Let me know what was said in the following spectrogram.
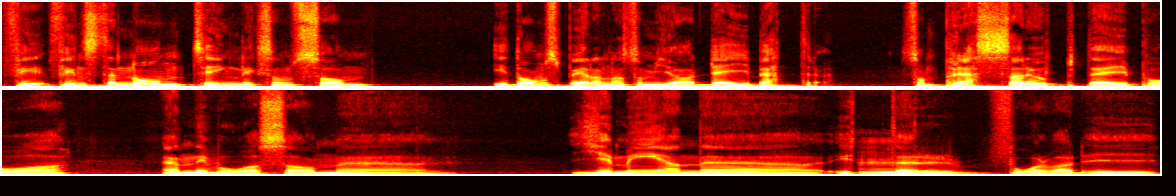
fi- finns det någonting liksom som i de spelarna som gör dig bättre? Som pressar upp dig på en nivå som eh, gemene ytterforward i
